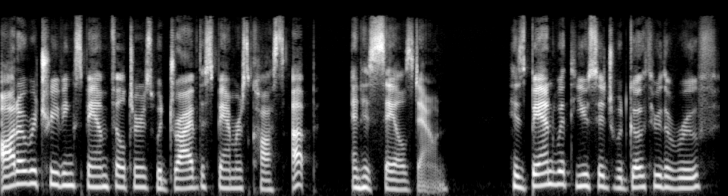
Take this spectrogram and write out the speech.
Auto retrieving spam filters would drive the spammer's costs up and his sales down. His bandwidth usage would go through the roof,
